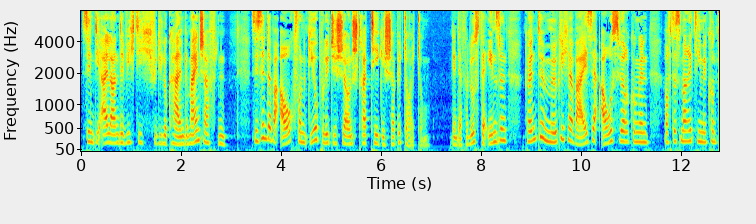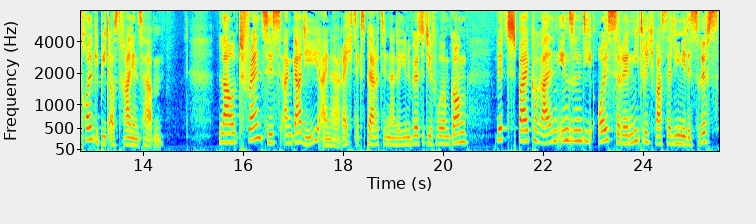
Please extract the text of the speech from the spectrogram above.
sind die Eilande wichtig für die lokalen Gemeinschaften. Sie sind aber auch von geopolitischer und strategischer Bedeutung denn der Verlust der Inseln könnte möglicherweise Auswirkungen auf das maritime Kontrollgebiet Australiens haben. Laut Francis Angadi, einer Rechtsexpertin an der University of Wollongong, wird bei Koralleninseln die äußere Niedrigwasserlinie des Riffs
